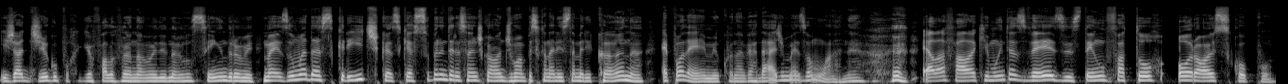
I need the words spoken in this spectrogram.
e já digo porque eu falo fenômeno e não síndrome, síndrome. Mas uma das críticas, que é super interessante, que é de uma psicanalista americana, é polêmico, na verdade, mas vamos lá, né? Ela fala que muitas vezes tem um fator horóscopo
